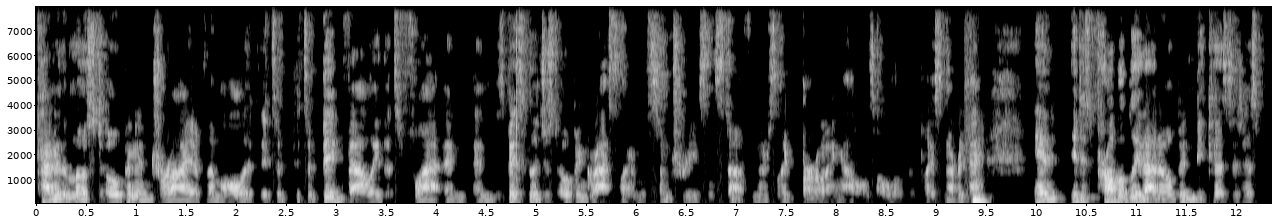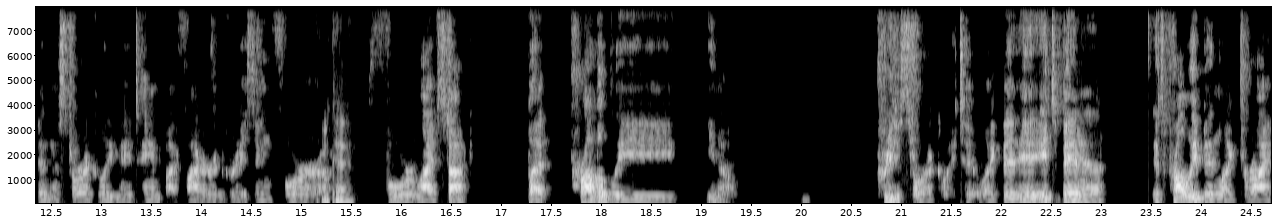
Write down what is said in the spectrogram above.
kind of the most open and dry of them all. It, it's a it's a big valley that's flat and and it's basically just open grassland with some trees and stuff. And there's like burrowing owls all over the place and everything. Hmm. And it is probably that open because it has been historically maintained by fire and grazing for uh, okay. for livestock, but probably you know prehistorically too. Like it, has been yeah. a it's probably been like dry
